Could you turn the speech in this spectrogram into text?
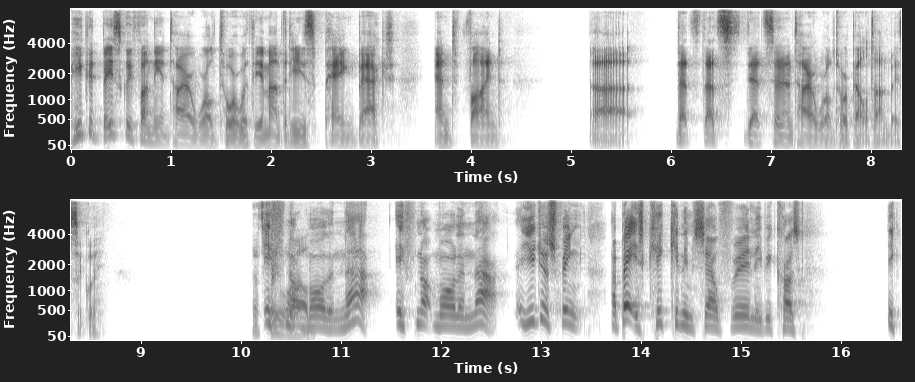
He could basically fund the entire world tour with the amount that he's paying back and fined. Uh, that's that's that's an entire world tour peloton basically. That's pretty if not wild. more than that. If not more than that, you just think. I bet he's kicking himself really because he,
